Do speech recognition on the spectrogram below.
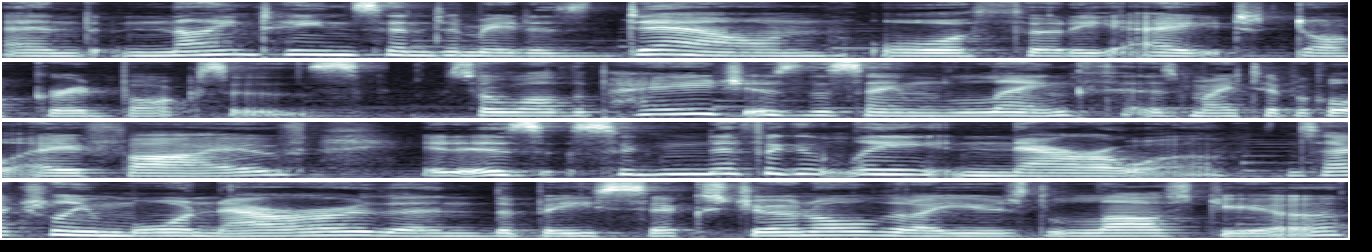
and 19 centimeters down, or 38 dot grid boxes. So while the page is the same length as my typical A5, it is significantly narrower. It's actually more narrow than the B6 journal that I used last year,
